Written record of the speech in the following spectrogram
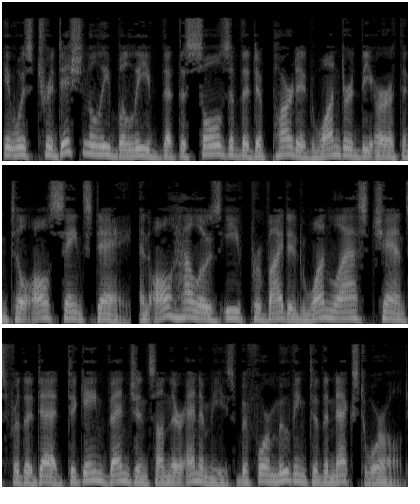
"...it was traditionally believed that the souls of the departed wandered the earth until All Saints' Day, and All Hallows' Eve provided one last chance for the dead to gain vengeance on their enemies before moving to the next world."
